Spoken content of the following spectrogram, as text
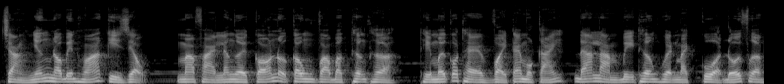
Chẳng những nó biến hóa kỳ diệu Mà phải là người có nội công vào bậc thượng thừa Thì mới có thể vẩy tay một cái Đã làm bị thương huyệt mạch của đối phương.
